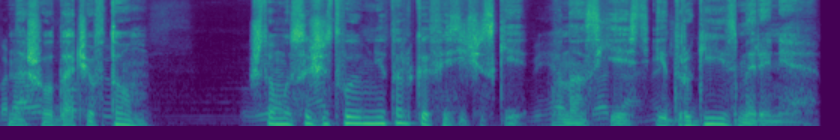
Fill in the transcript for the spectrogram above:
Наша удача в том, что мы существуем не только физически, в нас есть и другие измерения.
